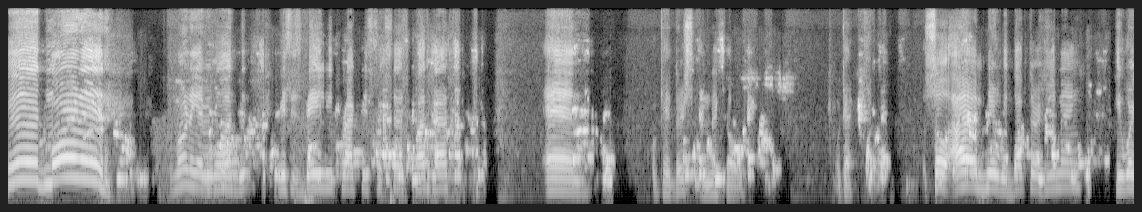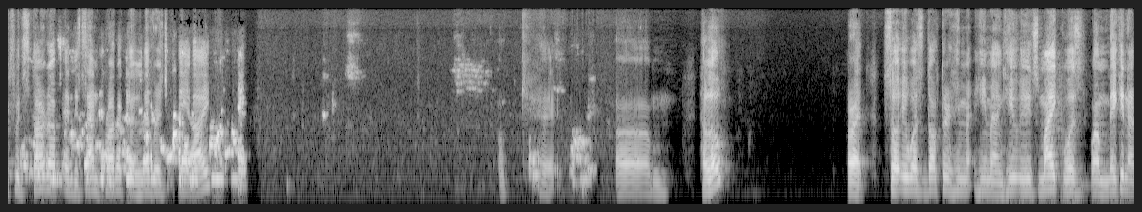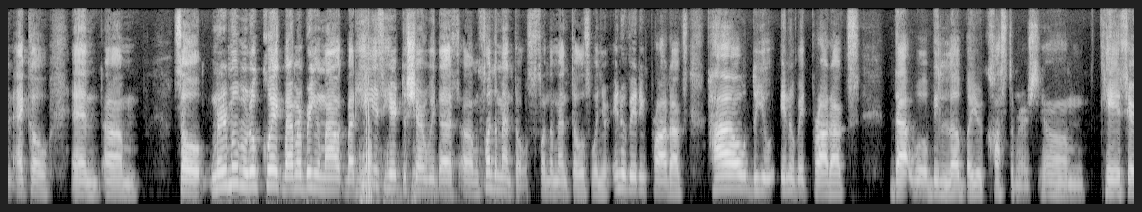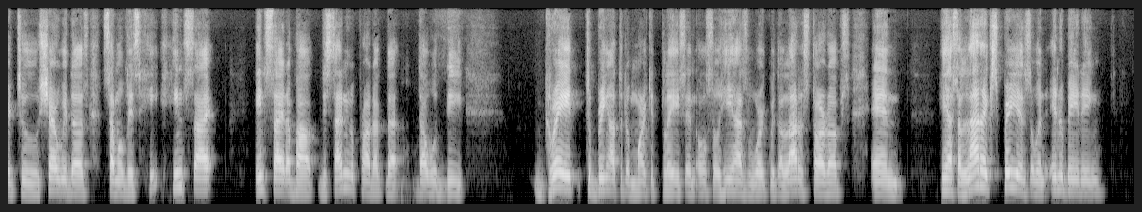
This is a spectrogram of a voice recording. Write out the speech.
Good morning. Good morning, everyone. This is Daily Practice Success Podcast. And okay, there's an echo. Okay. So I am here with Dr. Hemang. He works with startups and design products that leverage AI. Okay. Um, hello? All right. So it was Dr. Hemang. He, his mic was um, making an echo. And um, so I'm going to remove him real quick, but I'm going to bring him out. But he is here to share with us um, fundamentals. Fundamentals when you're innovating products. How do you innovate products that will be loved by your customers? Um, he is here to share with us some of his insight insight about designing a product that that would be great to bring out to the marketplace. And also he has worked with a lot of startups and he has a lot of experience when innovating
